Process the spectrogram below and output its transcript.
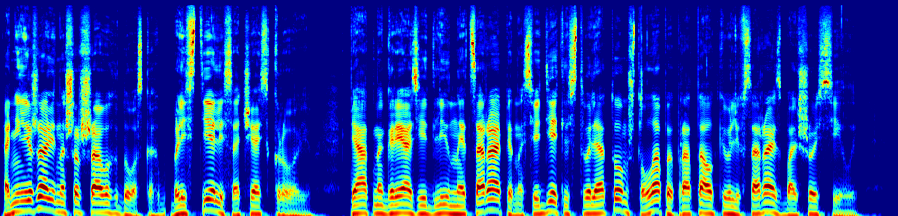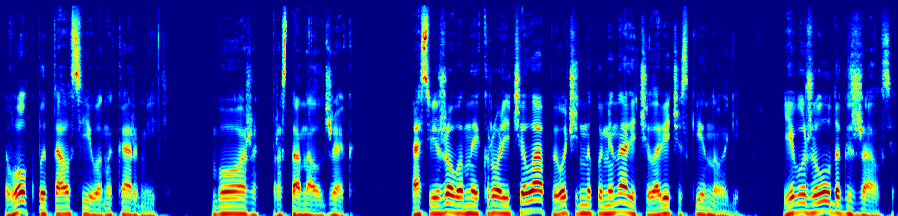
Они лежали на шершавых досках, блестели, сочась кровью. Пятна грязи и длинные царапины свидетельствовали о том, что лапы проталкивали в сарай с большой силой. Волк пытался его накормить. "Боже", простонал Джек. Освежеванные кроличьи лапы очень напоминали человеческие ноги. Его желудок сжался.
